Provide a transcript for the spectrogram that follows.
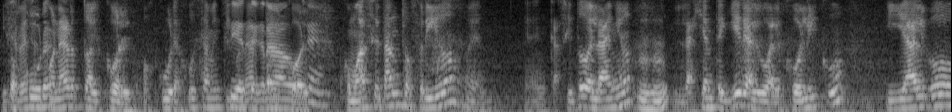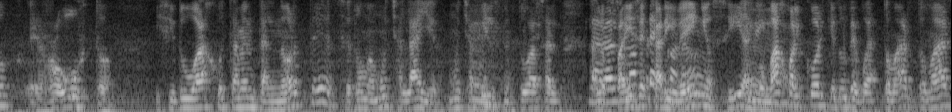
y cervezas Oscura. con harto alcohol, oscuras justamente Siete con harto grados. alcohol. Sí. Como hace tanto frío en, en casi todo el año, la gente quiere algo alcohólico y algo eh, robusto. Y si tú vas justamente al norte, se toma mucha lager, mucha Mm. pilsner. Tú vas al- Claro, a los países fresco, ¿no? caribeños, sí, algo Sí. bajo alcohol que tú te puedas tomar, tomar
